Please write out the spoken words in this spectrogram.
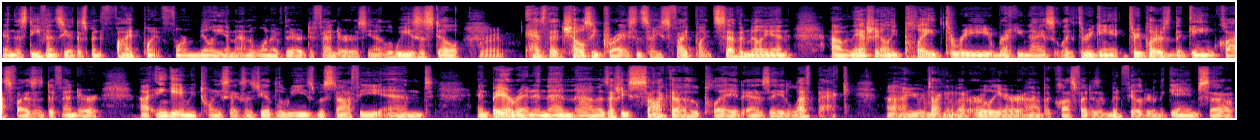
in this defense, have to spend 5.4 million on one of their defenders. You know, Luiz is still right. has that Chelsea price, and so he's 5.7 million. Um, and they actually only played three recognized, like three game, three players of the game classifies as a defender uh, in game week 26. And so you had Luiz, Mustafi, and and Bellerin, and then um, it was actually Saka who played as a left back, uh, who you were talking mm-hmm. about earlier, uh, but classified as a midfielder in the game. So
